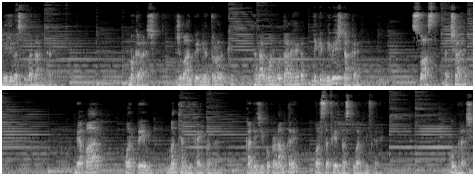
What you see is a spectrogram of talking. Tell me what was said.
नीली वस्तु का दान करें। मकर राशि। ज़ुबान पर नियंत्रण रखें, धनागमन होता रहेगा, लेकिन निवेश ना करें। स्वास्थ्य अच्छा है। व्यापार और प्रेम मध्यम दिखाई पड़ रहा है। काली जी को प्रणाम करें और सफ़ेद वस्तु अर्पित करें। कुंभ राशि।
